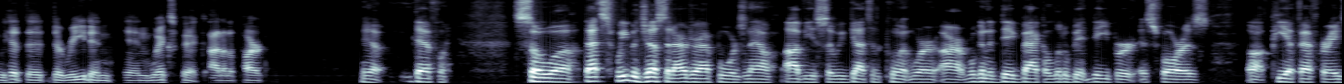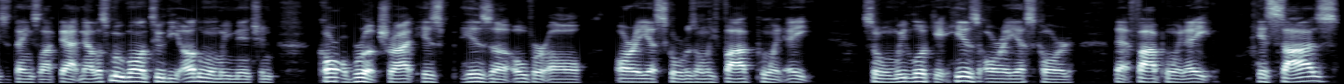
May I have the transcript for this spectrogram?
we hit the the Reed and, and Wicks pick out of the park. Yeah, definitely. So uh, that's we've adjusted our draft boards now. Obviously, we've got to the point where all right, we're going to dig back a little bit deeper as far as uh, PFF grades and things like that. Now let's move on to the other one we mentioned, Karl Brooks. Right, his his uh, overall RAS score was only 5.8. So when we look at his RAS card, that 5.8, his size,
